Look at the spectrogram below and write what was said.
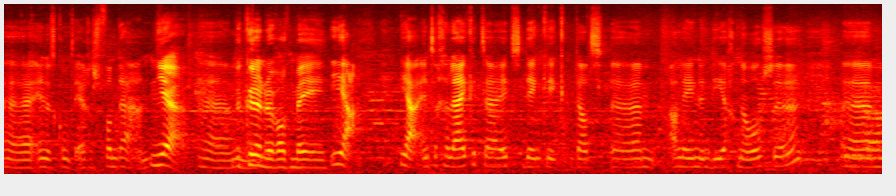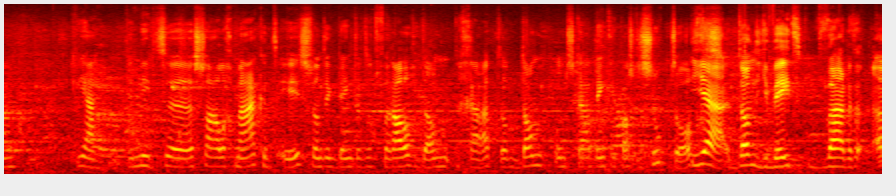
uh, en het komt ergens vandaan. Ja, we kunnen er wat mee. Ja, ja, en tegelijkertijd denk ik dat um, alleen een diagnose um, ja, niet uh, zaligmakend is. Want ik denk dat het vooral dan gaat, dat dan ontstaat denk ik pas de zoektocht. Ja, dan je weet waar het uh,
